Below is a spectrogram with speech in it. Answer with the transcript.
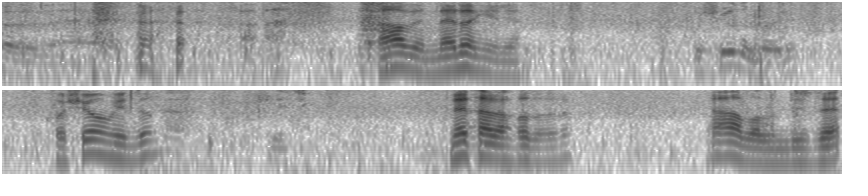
Tövbe. Ne abi nereden geliyorsun? Koşuyordum böyle. Koşuyor muydun? Şuraya çık. Ne tarafa doğru? Ne yapalım biz de.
